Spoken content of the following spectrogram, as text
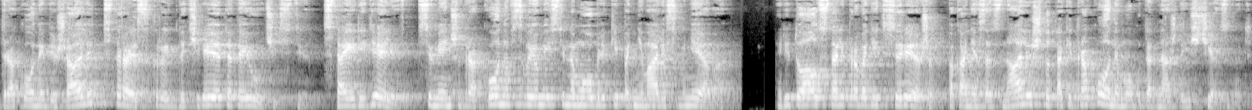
Драконы бежали, стараясь скрыть дочерей от этой участи. Стаи редели, все меньше драконов в своем истинном облике поднимались в небо. Ритуал стали проводить все реже, пока не осознали, что так и драконы могут однажды исчезнуть.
